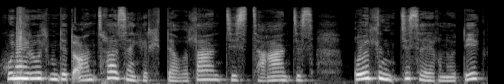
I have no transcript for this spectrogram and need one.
хүний эрүүл мэндэд онцгой сан хэрэгтэй улаан цэс, цагаан цэс, гуйлан цэс аягнуудыг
